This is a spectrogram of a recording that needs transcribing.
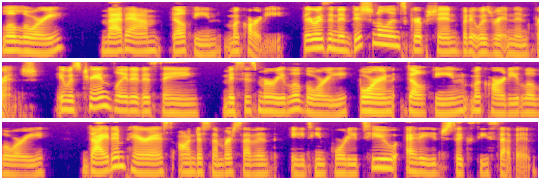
LaLaurie, Madame Delphine McCarty. There was an additional inscription, but it was written in French. It was translated as saying, Mrs. Marie LaLaurie, born Delphine McCarty LaLaurie, died in Paris on December 7th, 1842 at age 67.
